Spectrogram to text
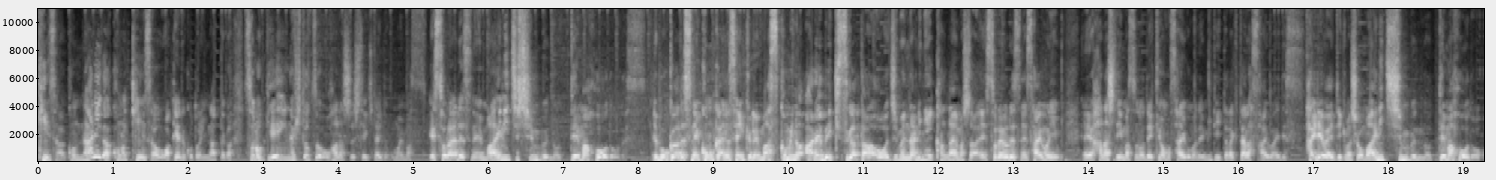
僅差、この何がこの僅差を分けることになったか、その原因の一つをお話ししていきたいと思います。えそれはですね、毎日新聞のデマ報道です。僕はですね、今回の選挙でマスコミのあるべき姿を自分なりに考えました。えそれをですね、最後に、え話していますので、今日も最後まで見ていただけたら幸いです。はい、ではやっていきましょう。毎日新聞のデマ報道。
